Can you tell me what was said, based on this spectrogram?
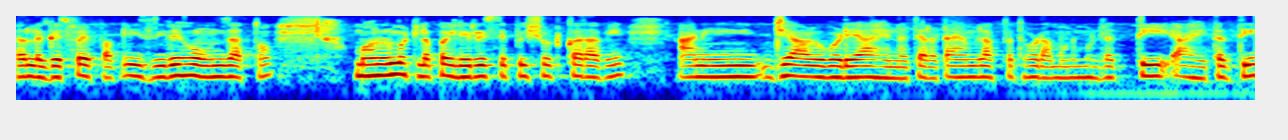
तर लगेच स्वयंपाक इझिली होऊन जातो. म्हणून म्हटलं पहिली रेसिपी शूट करावी. आणि जी आळूवडी आहे ना त्याला टाईम लागतो थोडा म्हणून म्हटलं ती आहे तर ती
